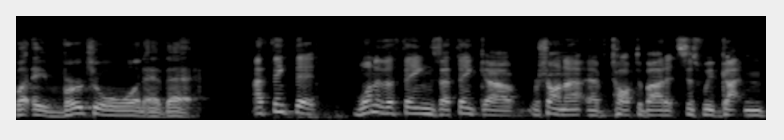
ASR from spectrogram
but a virtual one at that. I think that one of the things I think uh, Rashawn and I have talked about it since we've gotten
